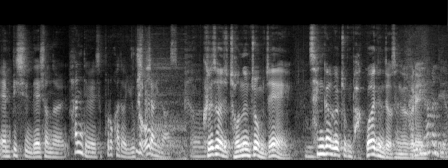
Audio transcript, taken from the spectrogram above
NPC National 한 대회에서 프로카드가 60장이 나왔습니다. 그래서 이제 저는 좀 이제 생각을 조금 바꿔야 된다고 생각을 해. 하면 돼요.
